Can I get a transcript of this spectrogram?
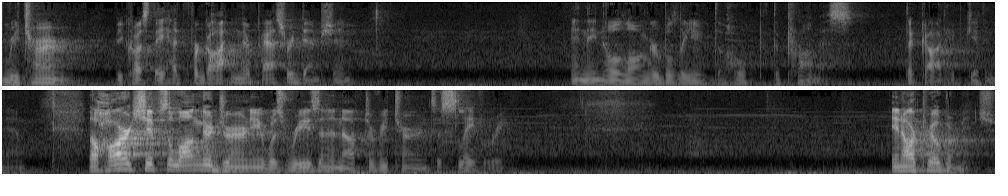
return because they had forgotten their past redemption and they no longer believed the hope, the promise that God had given them. The hardships along their journey was reason enough to return to slavery. In our pilgrimage,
